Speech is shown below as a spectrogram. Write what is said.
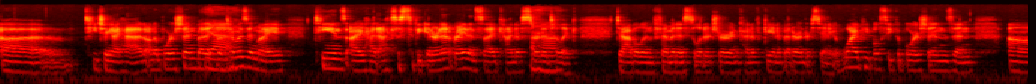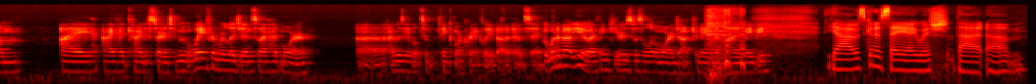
uh, teaching I had on abortion. But by Yeah. the time I was in my teens, I had access to the internet, right? And so I kind of started uh-huh. to like dabble in feminist literature and kind of gain a better understanding of why people seek abortions. And um, I, I had kind of started to move away from religion, so I had more. Uh, I was able to think more critically about it, I would say. But what about you? I think yours was a little more indoctrinating than mine, maybe. Yeah, I was gonna say I wish that um,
